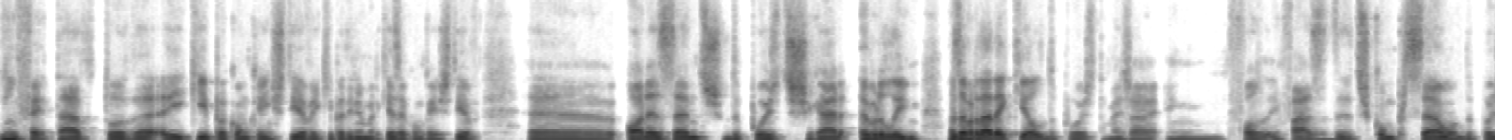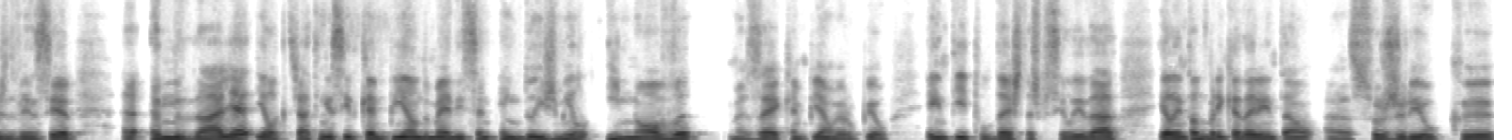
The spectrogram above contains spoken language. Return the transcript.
infectado toda a equipa com quem esteve, a equipa dinamarquesa com quem esteve uh, horas antes, depois de chegar a Berlim. Mas a verdade é que ele depois, também já em, em fase de descompressão, depois de vencer a medalha, ele que já tinha sido campeão de Madison em 2009, mas é campeão europeu em título desta especialidade. Ele então de brincadeira então uh, sugeriu que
